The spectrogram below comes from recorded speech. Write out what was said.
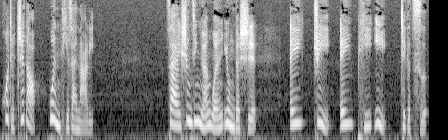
或者知道问题在哪里。在圣经原文用的是 “a g a p e” 这个词。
